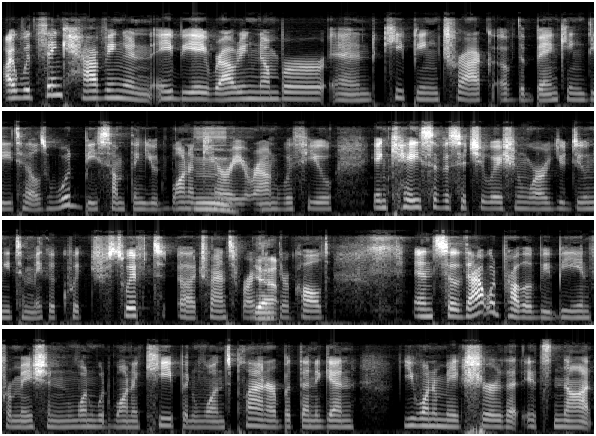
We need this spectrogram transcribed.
I would think having an ABA routing number and keeping track of the banking details would be something you'd want to Mm. carry around with you in case of a situation where you do need to make a quick tr- SWIFT uh, transfer, I Yeah. think they're called. And so that would probably be information one would want to keep in one's planner, but then again, you want to make sure that it's not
